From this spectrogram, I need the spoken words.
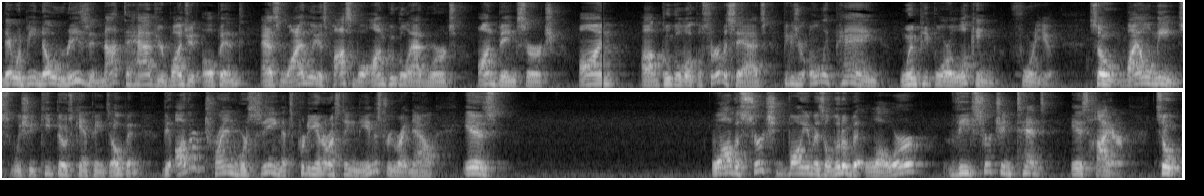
there would be no reason not to have your budget opened as widely as possible on Google AdWords, on Bing search, on uh, Google local service ads, because you're only paying when people are looking for you. So, by all means, we should keep those campaigns open. The other trend we're seeing that's pretty interesting in the industry right now is while the search volume is a little bit lower, the search intent is higher. So,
